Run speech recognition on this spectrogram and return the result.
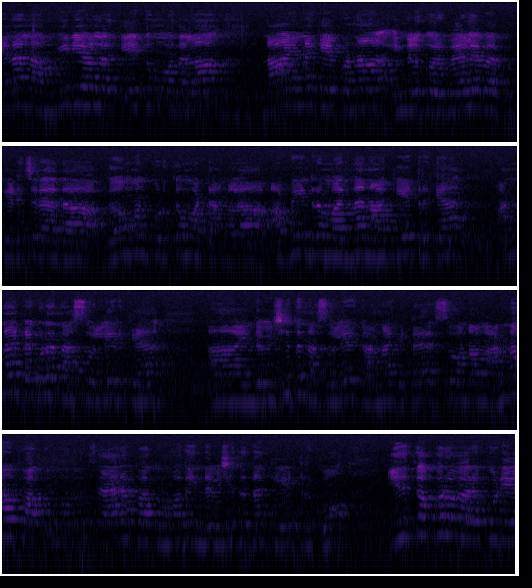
ஏன்னா நான் மீடியாவில் கேட்கும் போதெல்லாம் நான் என்ன கேட்பேன்னா எங்களுக்கு வேலை கிடைச்சிடாதா? கவர்மெண்ட் கொடுக்க மாட்டாங்களா? அப்படின்ற மாதிரி தான் நான் கேட்டிருக்கேன். அண்ணாட்ட கூட நான் சொல்லியிருக்கேன். இந்த விஷயத்த நான் சொல்லியிருக்கேன் அண்ணா கிட்ட ஸோ நாங்கள் அண்ணாவை பார்க்கும்போது சாரை பார்க்கும்போது இந்த விஷயத்த தான் கேட்டிருக்கோம். இதுக்கப்புறம் வரக்கூடிய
